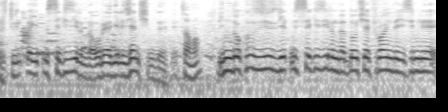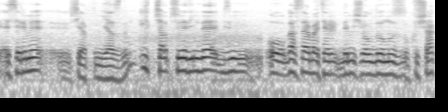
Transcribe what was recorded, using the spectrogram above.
Irkçılıkla 78 yılında oraya geleceğim şimdi. Tamam. 1978 yılında Deutsche Freunde isimli eserimi e, şey yaptım yazdım. İlk çalıp söylediğimde bizim o Gastarbeiter demiş olduğumuz kuşak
